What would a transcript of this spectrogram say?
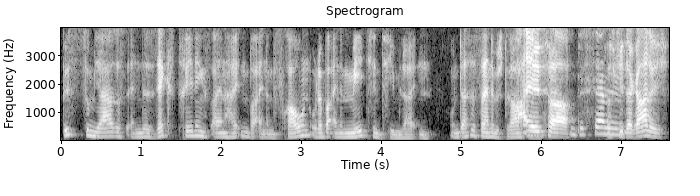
bis zum Jahresende sechs Trainingseinheiten bei einem Frauen- oder bei einem Mädchenteam leiten. Und das ist seine Bestrafung. Alter, Das bisschen- das geht ja gar nicht.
